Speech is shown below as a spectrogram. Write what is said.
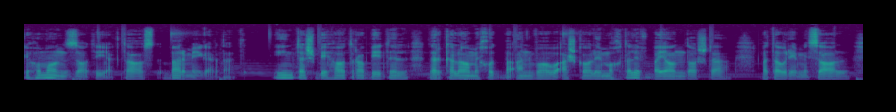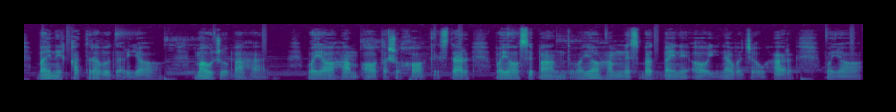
که همان ذات یکتاست برمیگردد. این تشبیهات را بیدل در کلام خود به انواع و اشکال مختلف بیان داشته به طور مثال بین قطره و دریا موج و بحر و یا هم آتش و خاکستر و یا سپند و یا هم نسبت بین آینه و جوهر و یا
